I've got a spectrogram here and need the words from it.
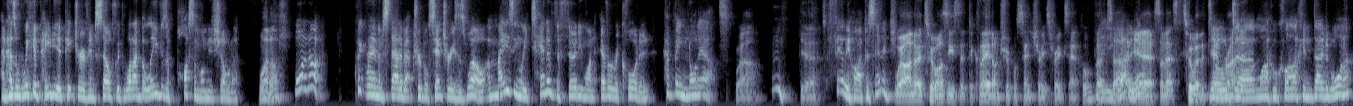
and has a Wikipedia picture of himself with what I believe is a possum on his shoulder. Why not? Why not? Quick random stat about triple centuries as well. Amazingly, 10 of the 31 ever recorded have been not outs. Wow. Hmm. Yeah. It's a fairly high percentage. Well, I know two Aussies that declared on triple centuries, for example. But uh, go, yeah. yeah. so that's two of the the 10 old right uh, Michael Clarke and David Warner.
